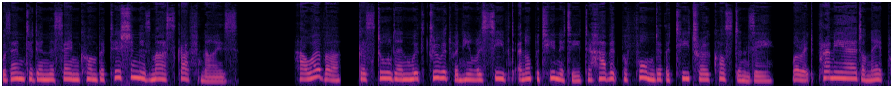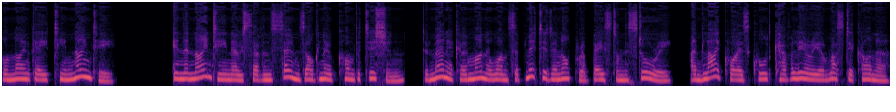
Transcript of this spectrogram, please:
was entered in the same competition as Mascagni's. However, Gastaldon withdrew it when he received an opportunity to have it performed at the Teatro Costanzi, where it premiered on April 9, 1890. In the 1907 Sonzogno competition, Domenico Monleone submitted an opera based on the story, and likewise called Cavalleria Rusticana.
